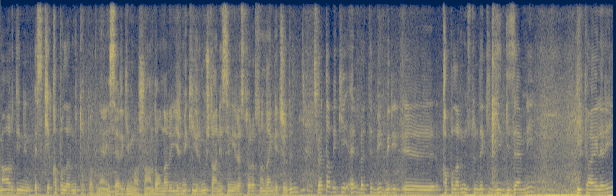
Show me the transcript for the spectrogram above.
Mardin'in eski kapılarını topladım. Yani sergim var şu anda. Onların 22-23 tanesini restorasyondan geçirdim. Ve tabii ki elbette büyük bir e, kapıların üstündeki gi- gizemli hikayeleri,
